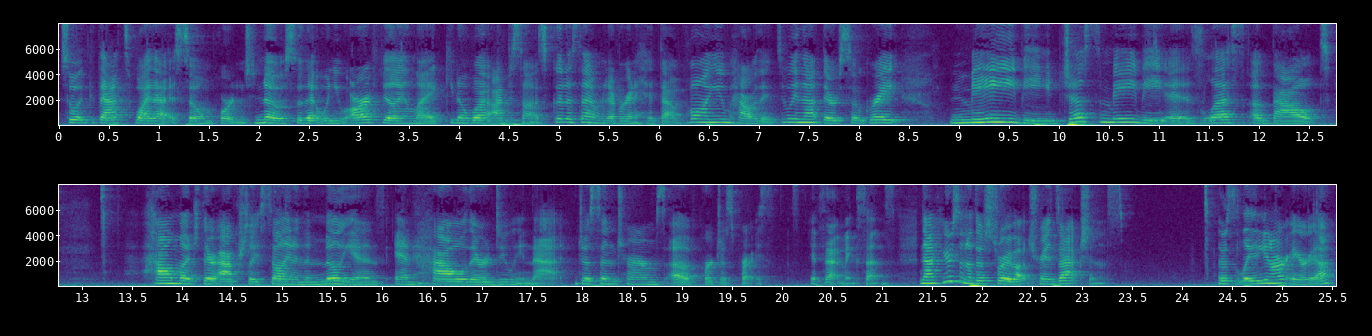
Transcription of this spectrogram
So that's why that is so important to know so that when you are feeling like, you know what, I'm just not as good as them, I'm never going to hit that volume. How are they doing that? They're so great. Maybe, just maybe, it is less about how much they're actually selling in the millions and how they're doing that, just in terms of purchase price, if that makes sense. Now, here's another story about transactions there's a lady in our area,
